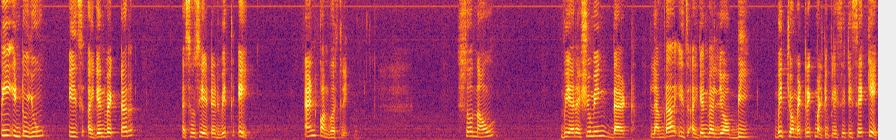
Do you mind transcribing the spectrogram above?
P into U is eigenvector associated with A and conversely. So, now we are assuming that lambda is eigenvalue of B with geometric multiplicity say k.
